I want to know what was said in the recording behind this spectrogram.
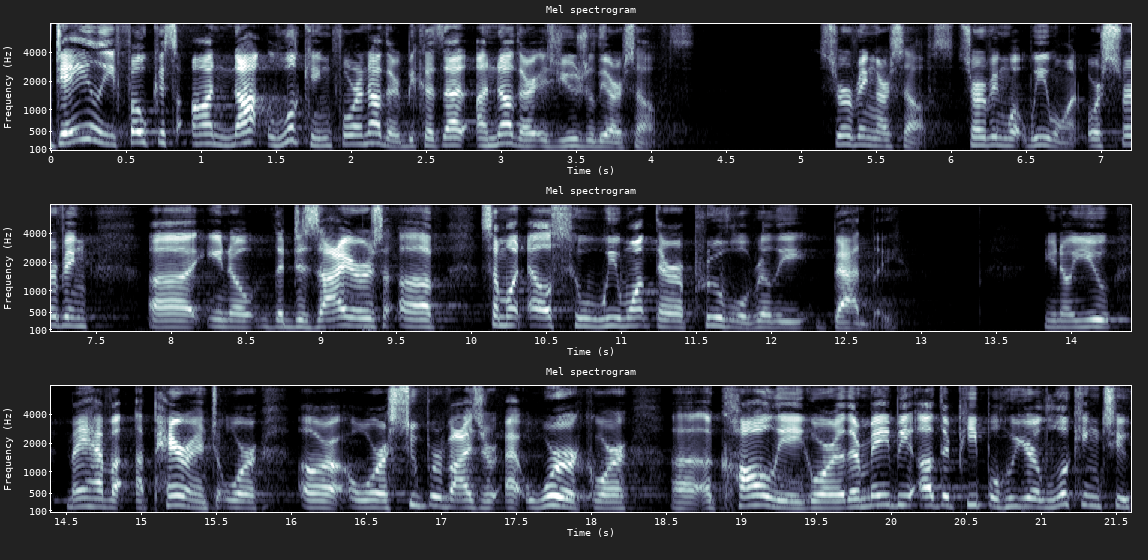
daily focus on not looking for another, because that another is usually ourselves serving ourselves, serving what we want, or serving uh, you know, the desires of someone else who we want their approval really badly. You know, you may have a, a parent or, or, or, a supervisor at work or uh, a colleague, or there may be other people who you're looking to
